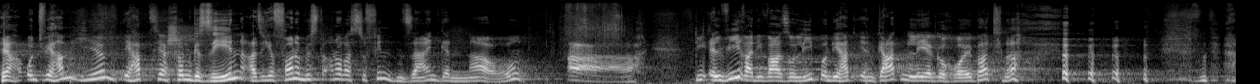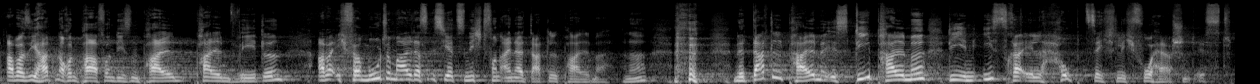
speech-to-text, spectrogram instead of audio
Ja, und wir haben hier, ihr habt es ja schon gesehen, also hier vorne müsste auch noch was zu finden sein, genau. Ah, die Elvira, die war so lieb und die hat ihren Garten leer geräubert. Ne? Aber sie hat noch ein paar von diesen Palm, Palmwedeln. Aber ich vermute mal, das ist jetzt nicht von einer Dattelpalme. Ne? Eine Dattelpalme ist die Palme, die in Israel hauptsächlich vorherrschend ist.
